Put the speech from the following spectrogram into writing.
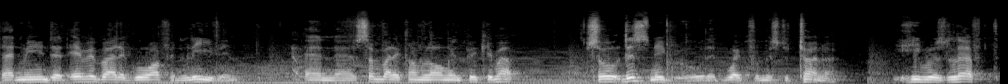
That means that everybody go off and leave him, and uh, somebody come along and pick him up. So this Negro that worked for Mr. Turner, he was left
